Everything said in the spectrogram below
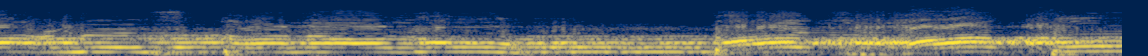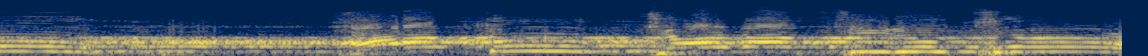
Աղնես տանալու, բայց հատուկ, հատուկ ճանասիրություն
